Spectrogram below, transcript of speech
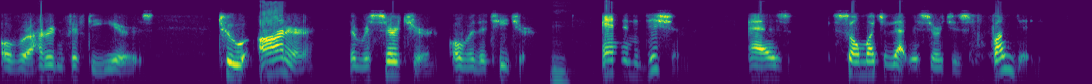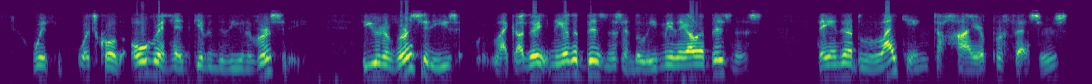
over 150 years to honor the researcher over the teacher. Mm. And in addition, as so much of that research is funded with what's called overhead given to the university, the universities, like other any other business, and believe me, they are a business, they ended up liking to hire professors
